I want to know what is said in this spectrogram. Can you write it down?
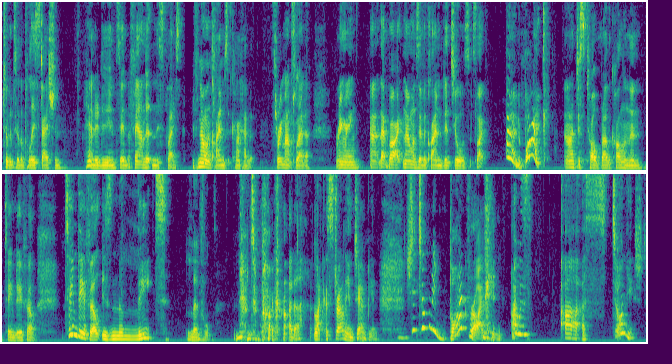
Took it to the police station, handed it in, said, I found it in this place. If no one claims it, can I have it? Three months later, ring ring, uh, that bike, no one's ever claimed it, it's yours. It's like, I own a bike. And I just told Brother Colin and Team DFL. Team DFL is an elite level mountain bike rider, like Australian champion. She took me bike riding. I was uh, astonished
